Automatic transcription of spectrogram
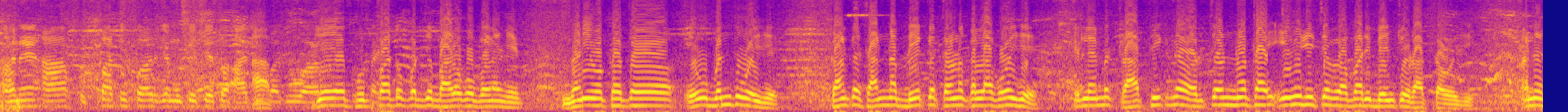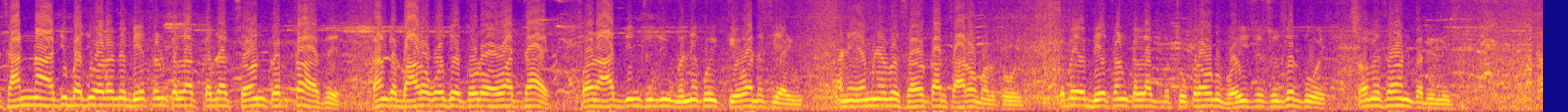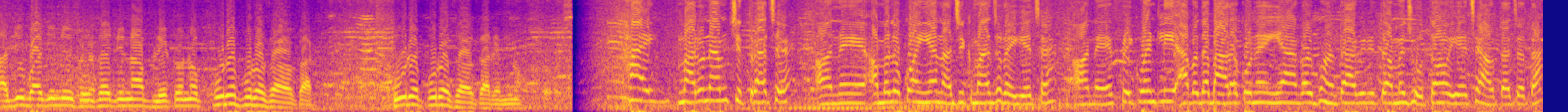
અને આ ફૂટપાથ ઉપર જે મૂકે છે તો આજુબાજુ જે ફૂટપાથ ઉપર જે બાળકો ભણે છે ઘણી વખત એવું બનતું હોય છે. કારણ કે સાંજના બે કે ત્રણ કલાક હોય છે એટલે અમે ટ્રાફિકને અડચણ ન થાય એવી રીતે અમારી બેન્ચો રાખતા હોય છે. અને સાંજના આજુબાજુવાળાને બે ત્રણ કલાક કદાચ સહન કરતા હશે કારણ કે બાળકો છે, થોડો અવાજ થાય, પણ આજ દિન સુધી મને કોઈ કહેવા નથી આવ્યું. અને એમને સહકાર સારો મળતો હોય. કે ભાઈ બે ત્રણ કલાક છોકરાઓનું ભવિષ્ય સુધરતું હોય, તો અમે સહન કરી લઈશું. આજુબાજુની સોસાયટીના ફ્લેટોનો પૂરેપૂરો સહકાર. પૂરેપૂરો સહકાર એમનો. હાય મારું નામ ચિત્રા છે અને અમે લોકો અહીંયા નજીકમાં જ રહીએ છીએ અને ફ્રિકવન્ટલી આ બધા બાળકોને અહીંયા આગળ ભણતા આવી રીતે અમે જોતા હોઈએ છીએ આવતા જતા.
